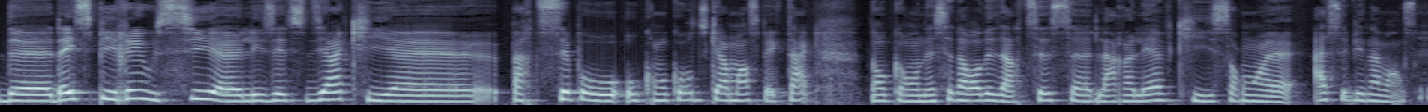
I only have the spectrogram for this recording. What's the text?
d'inspirer aussi euh, les étudiants qui euh, participent au, au concours du Carmen spectacle. Donc, on essaie d'avoir des artistes euh, de la relève qui sont euh, assez bien avancés.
